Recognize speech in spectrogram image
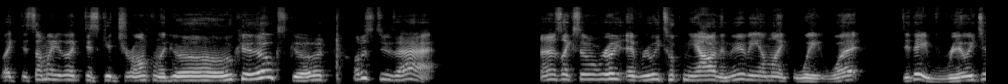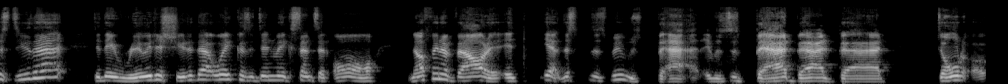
Like, did somebody like just get drunk and like, oh, okay, that looks good. I'll just do that. And I was like, so really, it really took me out of the movie. I'm like, wait, what? Did they really just do that? Did they really just shoot it that way? Because it didn't make sense at all. Nothing about it. It, yeah, this this movie was bad. It was just bad, bad, bad don't uh,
